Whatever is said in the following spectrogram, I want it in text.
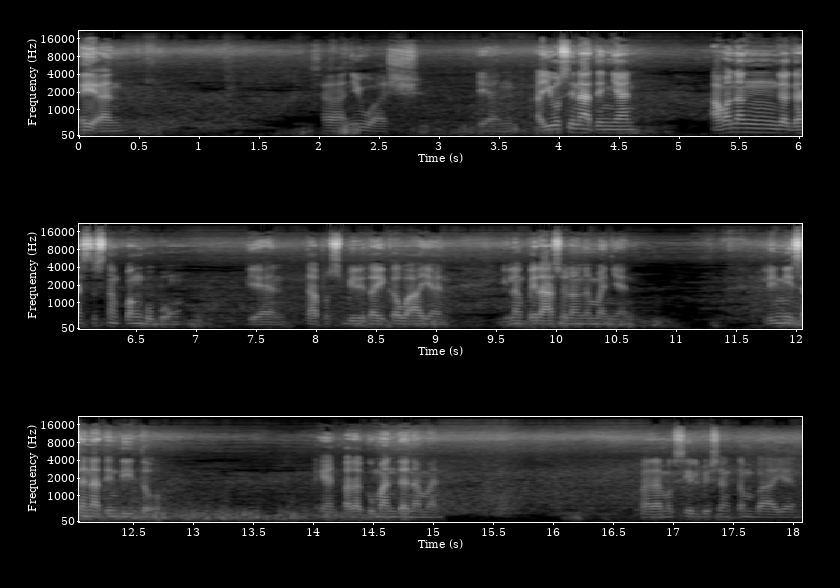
Ayan. Sa New Wash. Ayan. Ayusin natin yan. Ako nang gagastos ng pangbubong. Ayan. Tapos bili tayo kawayan. Ilang piraso lang naman yan. Linisan natin dito. Ayan, para gumanda naman. Para magsilbi siyang tambayan.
